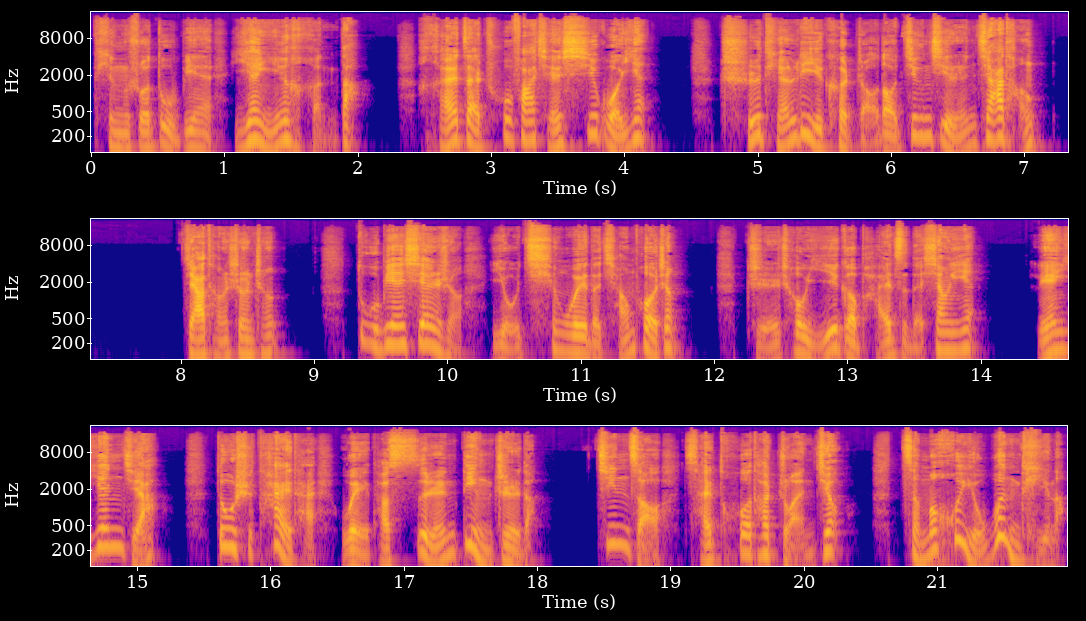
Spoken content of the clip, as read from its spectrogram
听说渡边烟瘾很大，还在出发前吸过烟。池田立刻找到经纪人加藤，加藤声称渡边先生有轻微的强迫症，只抽一个牌子的香烟，连烟夹都是太太为他私人定制的，今早才托他转交，怎么会有问题呢？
